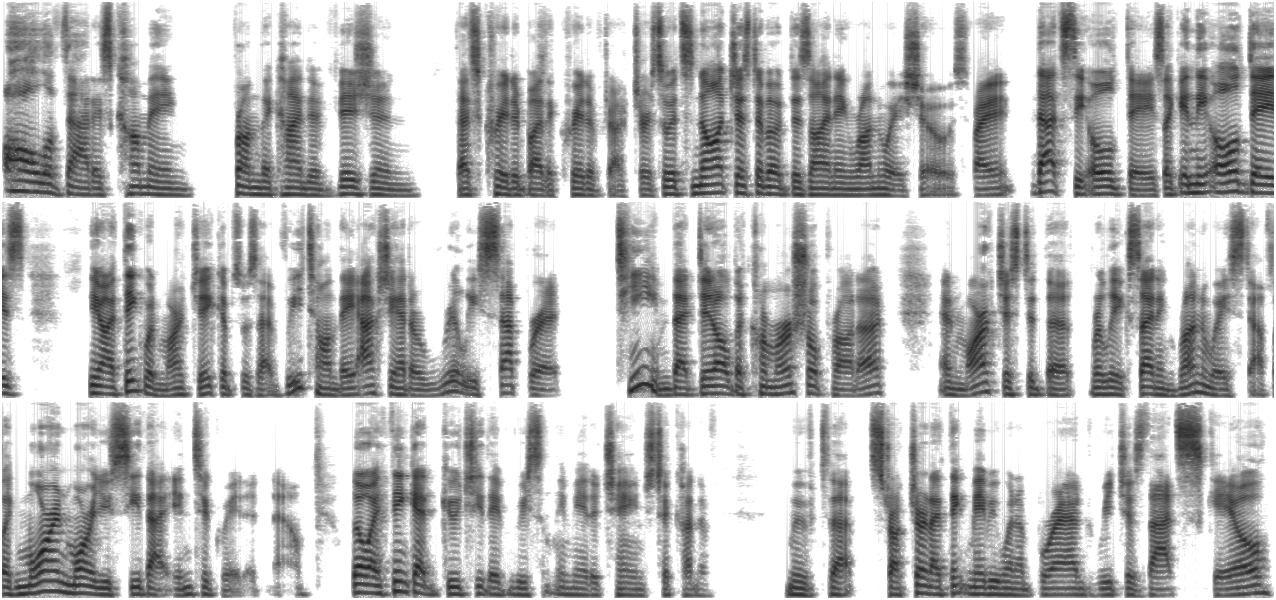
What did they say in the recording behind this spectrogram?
all of that is coming from the kind of vision that's created by the creative director. So it's not just about designing runway shows right? That's the old days. Like in the old days you know i think when marc jacobs was at vuitton they actually had a really separate team that did all the commercial product and Marc just did the really exciting runway stuff. Like more and more you see that integrated now. Though I think at Gucci they've recently made a change to kind of move to that structure and I think maybe when a brand reaches that scale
